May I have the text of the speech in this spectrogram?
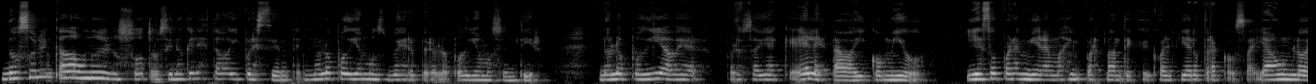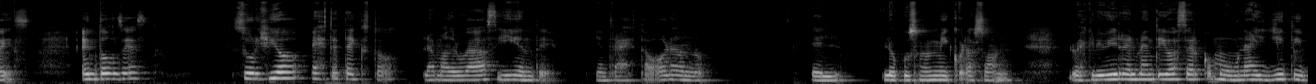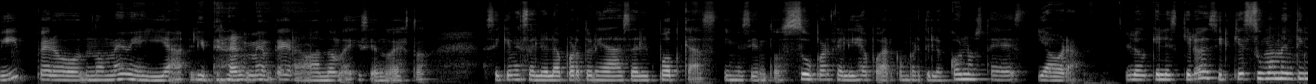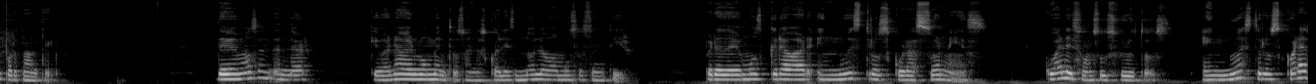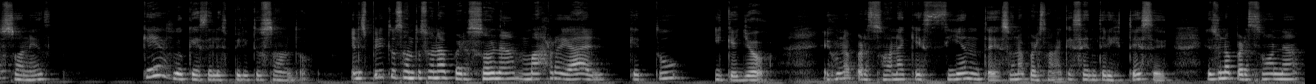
No solo en cada uno de nosotros, sino que Él estaba ahí presente. No lo podíamos ver, pero lo podíamos sentir. No lo podía ver, pero sabía que Él estaba ahí conmigo. Y eso para mí era más importante que cualquier otra cosa, y aún lo es. Entonces, Surgió este texto la madrugada siguiente, mientras estaba orando. Él lo puso en mi corazón. Lo escribí, realmente iba a ser como una IGTV, pero no me veía literalmente grabándome diciendo esto. Así que me salió la oportunidad de hacer el podcast y me siento súper feliz de poder compartirlo con ustedes. Y ahora, lo que les quiero decir que es sumamente importante. Debemos entender que van a haber momentos en los cuales no lo vamos a sentir, pero debemos grabar en nuestros corazones cuáles son sus frutos, en nuestros corazones qué es lo que es el Espíritu Santo. El Espíritu Santo es una persona más real que tú y que yo. Es una persona que siente, es una persona que se entristece, es una persona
